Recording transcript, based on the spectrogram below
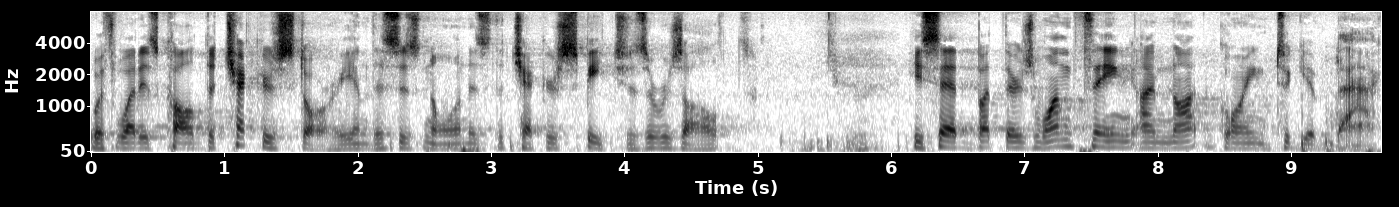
with what is called the Checkers story, and this is known as the Checkers speech as a result. He said, But there's one thing I'm not going to give back.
